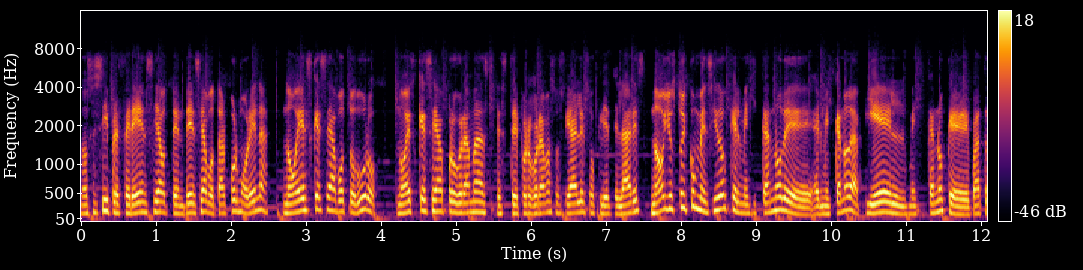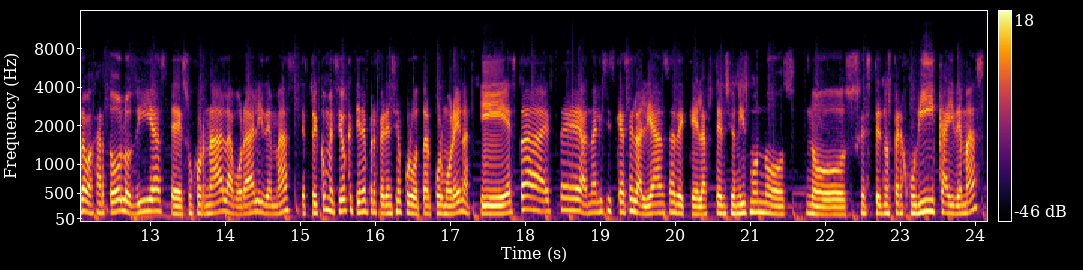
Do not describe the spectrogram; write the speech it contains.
no sé si preferencia o tendencia a votar por Morena. No es que sea voto duro, no es que sea programas, este, programas sociales o clientelares. No, yo estoy convencido que el mexicano de, el mexicano de a pie, el mexicano que va a trabajar todos los días, eh, su jornada laboral y demás, estoy convencido que tiene preferencia por votar por Morena. Y esta, este análisis que hace la alianza de que el abstencionismo nos, nos, este, nos perjudica y demás,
